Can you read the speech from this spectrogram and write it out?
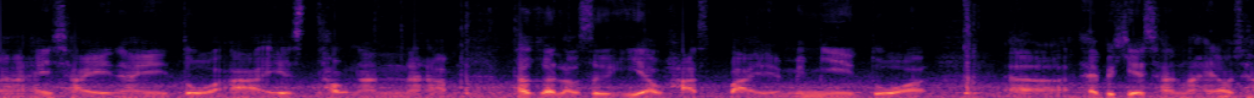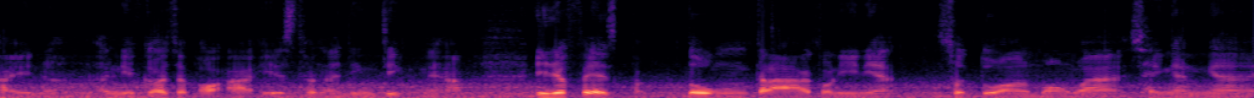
มาให้ใช้ในตัว RS เท่านั้นนะครับ ถ้าเกิดเราซื้อ EL Plus ไปไม่มีตัวแอปพลิเคชันมาให้เราใช้นะอันนี้ก็เฉพาะ RS เท่านั้นจริง ๆ นะครับอินเทอร์เฟซตรงกลาตรงนี้เนี่ยส่วนตัวมองว่าใช้งานง่าย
